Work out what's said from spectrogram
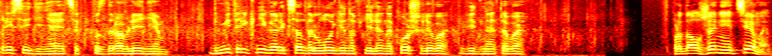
присоединяется к поздравлениям. Дмитрий Книга, Александр Логинов, Елена Кошелева, Видное ТВ. Продолжение темы.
